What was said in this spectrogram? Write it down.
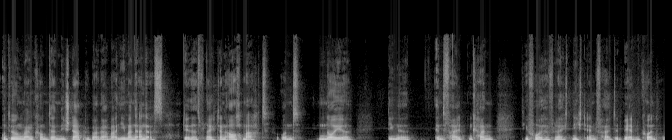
Und irgendwann kommt dann die Stabübergabe an jemand anders, der das vielleicht dann auch macht und neue Dinge entfalten kann, die vorher vielleicht nicht entfaltet werden konnten.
